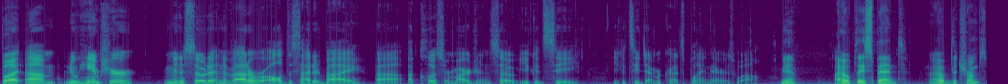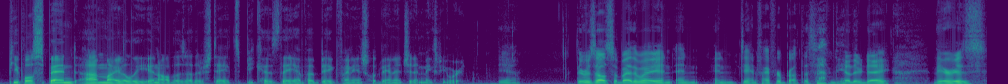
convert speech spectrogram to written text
But um, New Hampshire, Minnesota, and Nevada were all decided by uh, a closer margin. So you could see you could see Democrats playing there as well. Yeah, I hope they spend. I hope the Trump people spend uh, mightily in all those other states because they have a big financial advantage, and it makes me worried. Yeah, there is also, by the way, and and, and Dan Pfeiffer brought this up the other day. There is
